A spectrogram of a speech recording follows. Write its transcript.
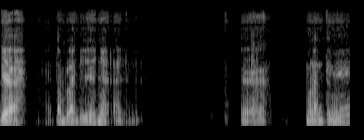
Ya belah dia nya. Eh melanting melanting tuh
